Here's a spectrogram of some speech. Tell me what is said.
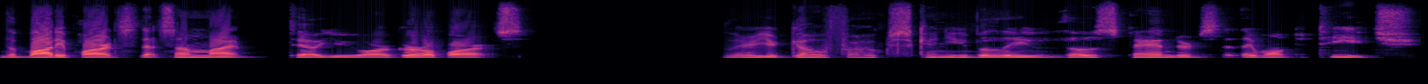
the body parts that some might tell you are girl parts. There you go, folks. Can you believe those standards that they want to teach?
